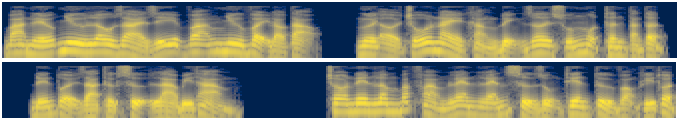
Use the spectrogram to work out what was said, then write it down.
Ba nếu như lâu dài dĩ vãng như vậy đào tạo, người ở chỗ này khẳng định rơi xuống một thân tàn tật, đến tuổi già thực sự là bi thảm. Cho nên Lâm Bắc Phàm len lén sử dụng thiên tử vọng khí thuật,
